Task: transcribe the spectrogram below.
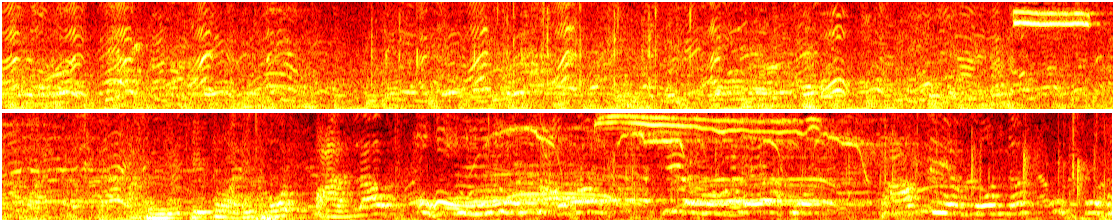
คื อคลิปจังหวะนี้โคตรปั่นแล้ว โอ้โหเสาเข้าเรียบร้ยเลยครับสามเหลี่ยมบนครับโอ้โห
